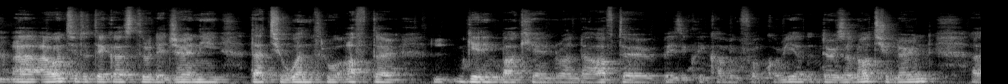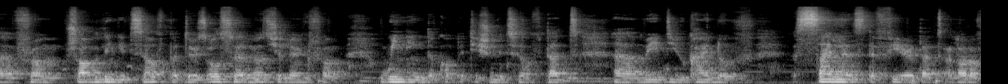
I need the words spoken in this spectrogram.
uh, I want you to take us through the journey that you went through after getting back here in Rwanda, after basically coming from Korea. There's a lot you learned uh, from traveling itself, but there's also a lot you learned from winning the competition itself that uh, made you kind of silence the fear that a lot of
